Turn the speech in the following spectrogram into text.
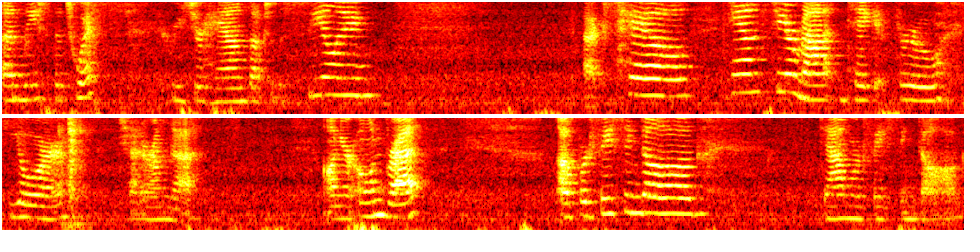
unleash, the twist. Reach your hands up to the ceiling. Exhale, hands to your mat and take it through your chaturanga. On your own breath, upward facing dog, downward facing dog.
